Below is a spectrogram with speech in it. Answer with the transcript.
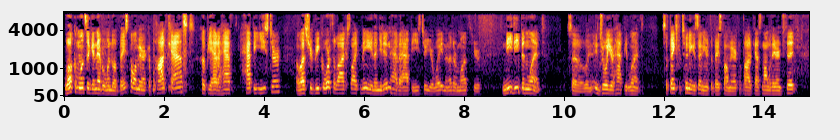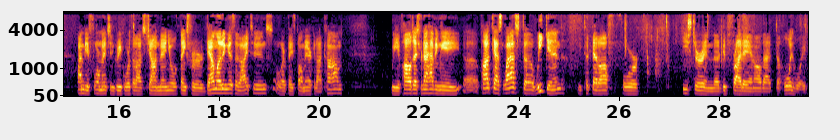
Welcome once again, everyone, to a Baseball America podcast. Hope you had a ha- happy Easter. Unless you're Greek Orthodox like me, then you didn't have a happy Easter. You're waiting another month. You're knee deep in Lent. So enjoy your happy Lent. So thanks for tuning us in here at the Baseball America podcast, along with Aaron Fitt. I'm the aforementioned Greek Orthodox John Manuel. Thanks for downloading us at iTunes or at baseballamerica.com. We apologize for not having a uh, podcast last uh, weekend. We took that off for Easter and uh, Good Friday and all that uh, hoy hoy.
